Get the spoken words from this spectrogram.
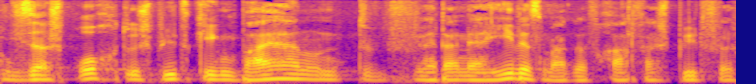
dieser Spruch, du spielst gegen Bayern und wer dann ja jedes Mal gefragt, was spielt für,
